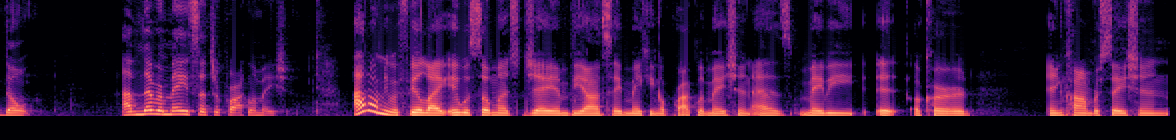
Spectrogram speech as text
don't, I've never made such a proclamation. I don't even feel like it was so much Jay and Beyonce making a proclamation as maybe it occurred in conversation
